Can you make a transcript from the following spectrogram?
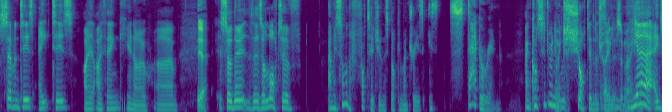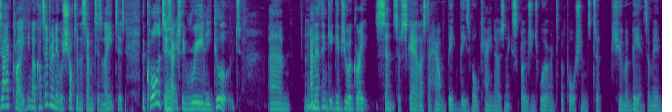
seventies, eighties. I, I think you know. Um, Yeah. So there, there's a lot of. I mean, some of the footage in this documentary is, is staggering. And considering I it was shot in the the, trailer's amazing. yeah, exactly. You know, considering it was shot in the seventies and eighties, the quality is Yeah. actually really good. Um, Mm. And I think it gives you a great sense of scale as to how big these volcanoes and explosions were into proportions to human beings. I mean,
